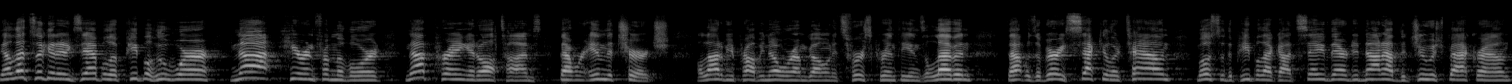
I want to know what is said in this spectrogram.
Now let's look at an example of people who were not hearing from the Lord, not praying at all times, that were in the church. A lot of you probably know where I'm going. It's 1 Corinthians 11. That was a very secular town. Most of the people that got saved there did not have the Jewish background.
